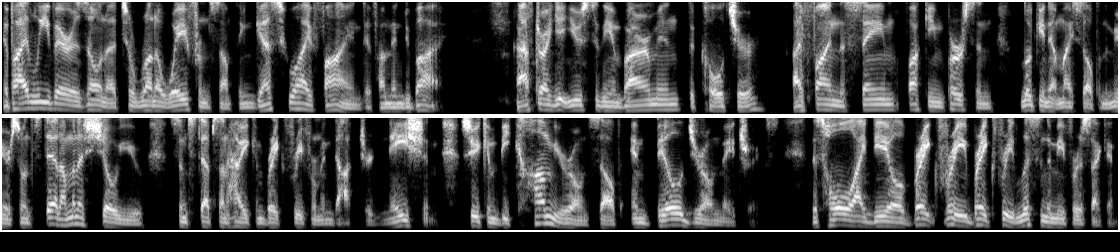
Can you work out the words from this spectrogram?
if I leave Arizona to run away from something, guess who I find if I'm in Dubai? After I get used to the environment, the culture, I find the same fucking person looking at myself in the mirror. So instead, I'm going to show you some steps on how you can break free from indoctrination so you can become your own self and build your own matrix. This whole ideal break free, break free. Listen to me for a second.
